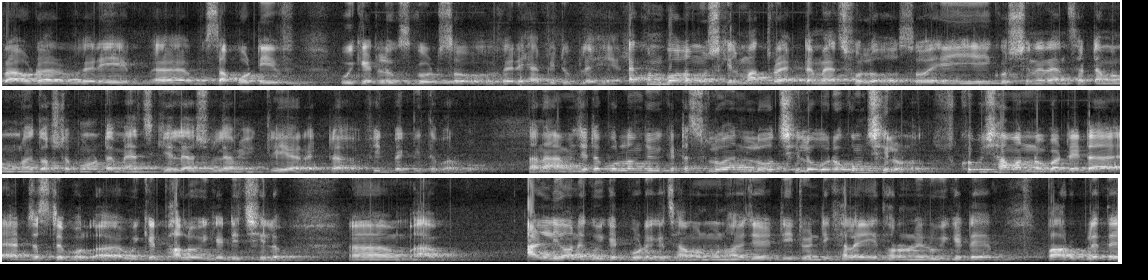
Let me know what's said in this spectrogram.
crowd আর very supportive wicket looks good so very happy to play here এখন বলা মুশকিল মাত্র একটা ম্যাচ হলো সো এই এই কোশ্চেনের অ্যান্সারটা আমার মনে হয় দশটা পনেরোটা ম্যাচ গেলে আসলে আমি ক্লিয়ার একটা ফিডব্যাক দিতে পারব। না না, আমি যেটা বললাম যে উইকেটটা স্লো অ্যান্ড লো ছিল, ওরকম ছিল না। খুবই সামান্য বাট এটা অ্যাডজাস্টেবল উইকেট ভালো উইকেটই ছিল। আর্লি অনেক উইকেট পড়ে গেছে। আমার মনে হয় যে টি টোয়েন্টি খেলায় এই ধরনের উইকেটে পাওয়ার প্লেতে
